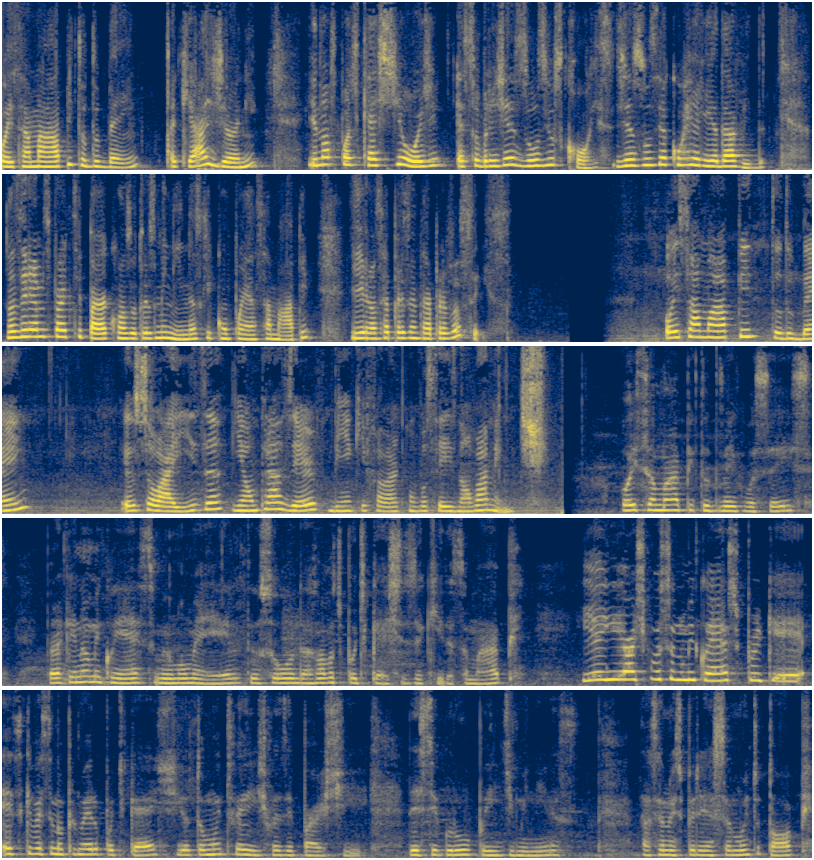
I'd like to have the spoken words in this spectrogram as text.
Oi, Samap, tudo bem? Aqui é a Jane e nosso podcast de hoje é sobre Jesus e os corres, Jesus e a correria da vida. Nós iremos participar com as outras meninas que compõem a Samap e irão se apresentar para vocês. Oi, Samap, tudo bem? Eu sou a Isa e é um prazer vir aqui falar com vocês novamente. Oi, Samap, tudo bem com vocês? Para quem não me conhece, meu nome é Elton, eu sou uma das novas podcasts aqui da Samap. E aí, eu acho que você não me conhece porque esse aqui vai ser meu primeiro podcast e eu tô muito feliz de fazer parte desse grupo aí de meninas. Tá sendo uma experiência muito top.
